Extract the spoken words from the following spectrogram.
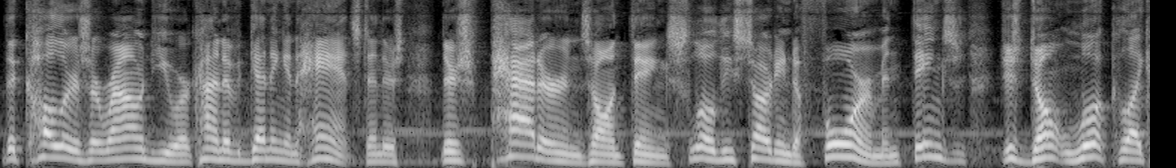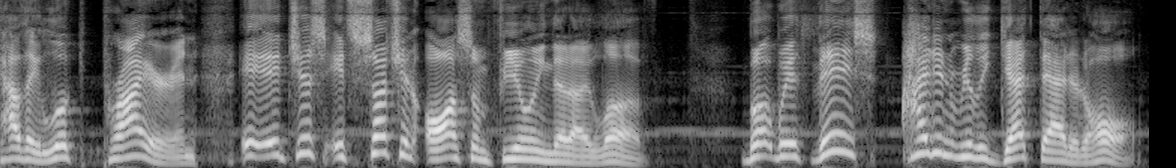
the colors around you are kind of getting enhanced and there's there's patterns on things slowly starting to form and things just don't look like how they looked prior. And it, it just it's such an awesome feeling that i love. But with this i didn't really get that at all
